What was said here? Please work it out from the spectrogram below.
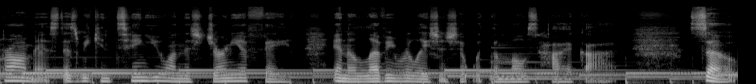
promised as we continue on this journey of faith in a loving relationship with the Most High God. So,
